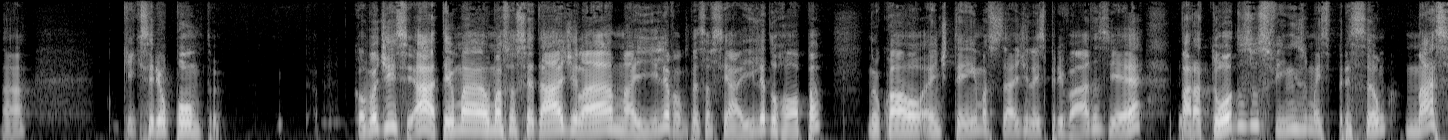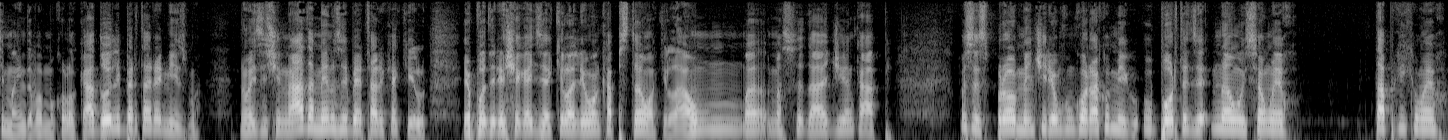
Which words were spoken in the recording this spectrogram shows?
Tá? O que, que seria o ponto? Como eu disse, ah, tem uma, uma sociedade lá, uma ilha, vamos pensar assim, a ilha do Ropa, no qual a gente tem uma sociedade de leis privadas e é, para todos os fins, uma expressão máxima, ainda vamos colocar, do libertarianismo. Não existe nada menos libertário que aquilo. Eu poderia chegar e dizer aquilo ali é um ancapistão, aquilo lá é uma, uma sociedade de ancap. Vocês provavelmente iriam concordar comigo. O Porto ia dizer, não, isso é um erro. Tá, por que, que é um erro?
